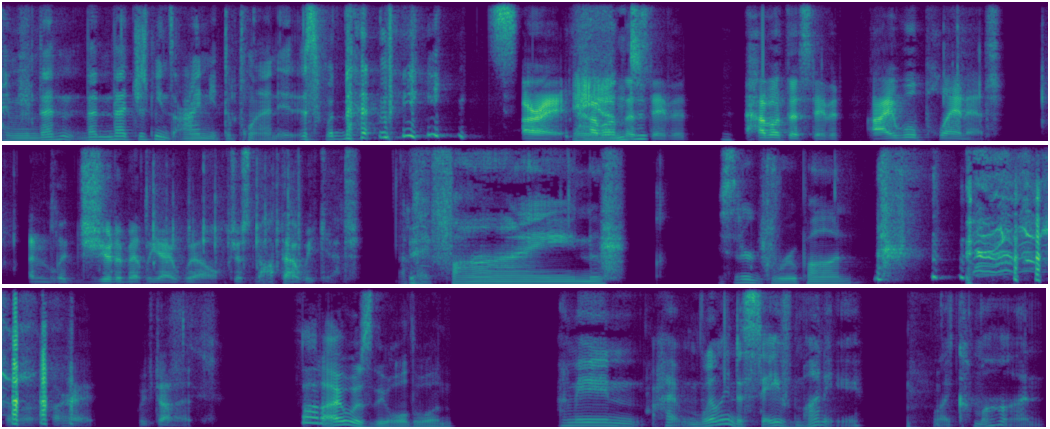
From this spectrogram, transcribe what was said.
I mean, then then that just means I need to plan it. Is what that means. All right. How about this, David? How about this, David? I will plan it, and legitimately, I will. Just not that weekend. Okay, fine. Is there a Groupon? Uh, all right, we've done it. Thought I was the old one. I mean, I'm willing to save money. Like, come on.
